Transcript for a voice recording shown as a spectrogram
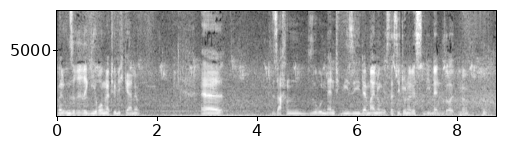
weil unsere Regierung natürlich gerne äh, Sachen so nennt, wie sie der Meinung ist, dass die Journalisten die nennen sollten. Ne? Ja.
